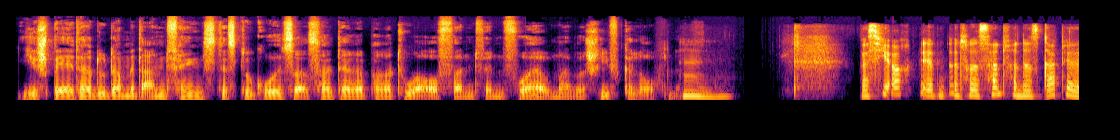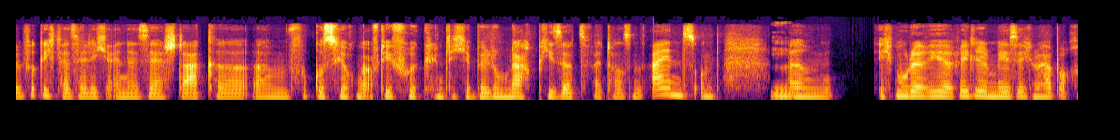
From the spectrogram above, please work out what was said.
je später du damit anfängst, desto größer ist halt der Reparaturaufwand, wenn vorher mal was schiefgelaufen ist. Hm. Was ich auch interessant fand, es gab ja wirklich tatsächlich eine sehr starke ähm, Fokussierung auf die frühkindliche Bildung nach PISA 2001 und mhm. ähm, ich moderiere regelmäßig und habe auch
